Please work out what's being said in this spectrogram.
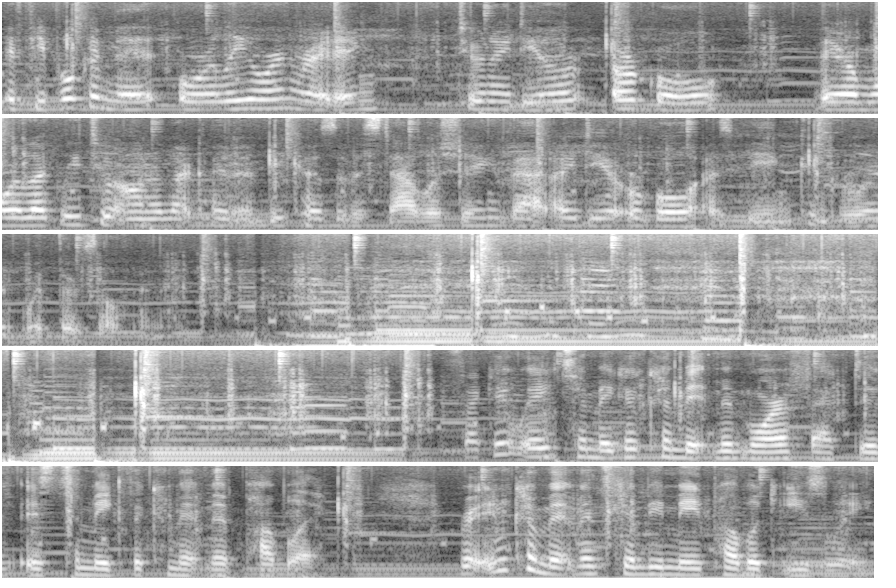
If people commit, orally or in writing, to an idea or goal, they are more likely to honor that commitment because of establishing that idea or goal as being congruent with their self image. Second way to make a commitment more effective is to make the commitment public. Written commitments can be made public easily.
